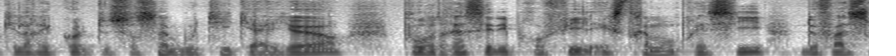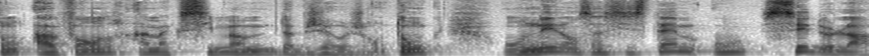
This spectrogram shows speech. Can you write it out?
qu'il récolte sur sa boutique et ailleurs pour dresser des profils extrêmement précis de façon à vendre un maximum d'objets aux gens. Donc, on est dans un système où ces deux-là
